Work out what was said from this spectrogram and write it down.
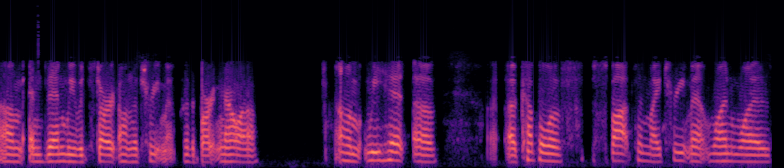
um, and then we would start on the treatment for the Bartonella. Um, we hit a, a couple of spots in my treatment. One was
